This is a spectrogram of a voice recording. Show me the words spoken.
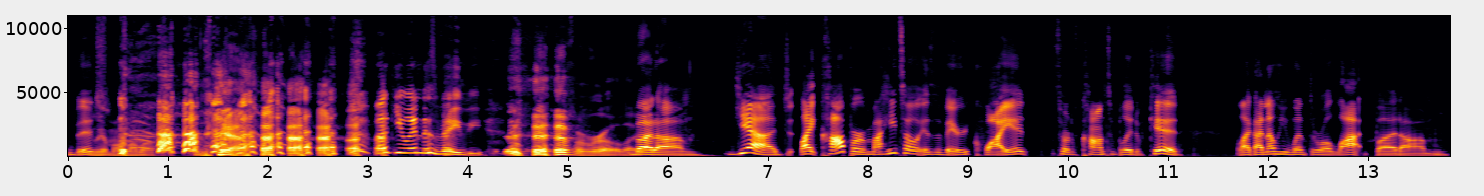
bitch. my mama. yeah, Fuck you in this baby. for real. Like, But um, yeah, like Copper, Mahito is a very quiet, sort of contemplative kid. Like I know he went through a lot, but um,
